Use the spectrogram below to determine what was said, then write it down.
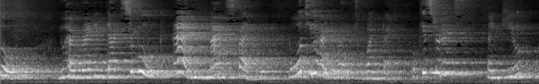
So you have to in textbook and maths book. Both you have to write one time. Okay students? Thank you.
